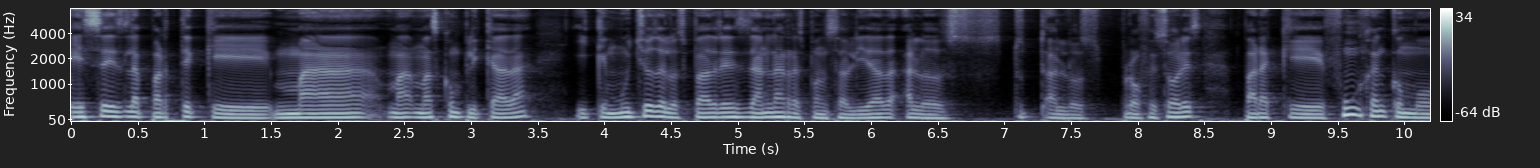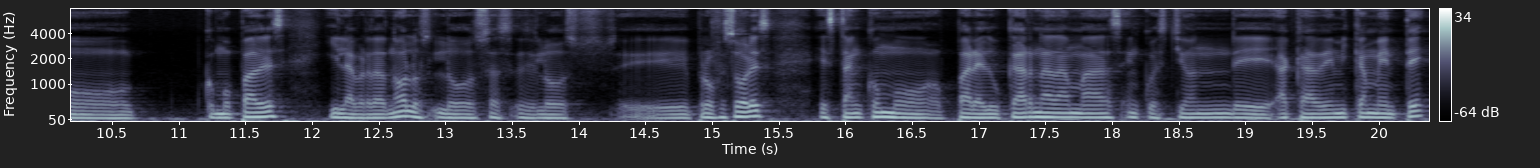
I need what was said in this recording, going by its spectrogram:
esa es la parte que más, más, complicada y que muchos de los padres dan la responsabilidad a los, a los profesores para que funjan como, como padres y la verdad no, los, los, los eh, profesores están como para educar nada más en cuestión de académicamente,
